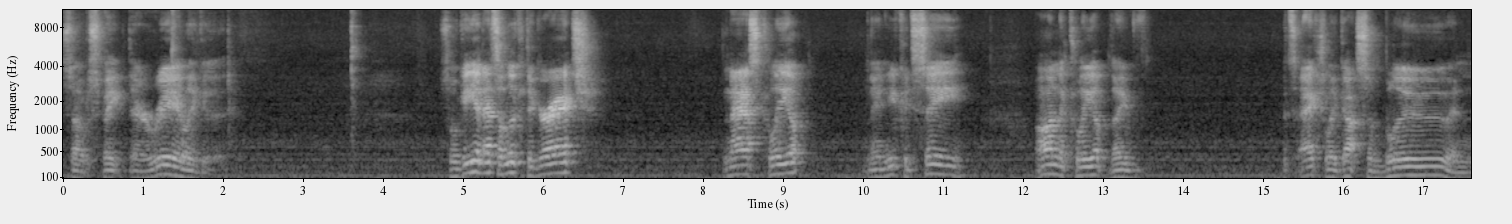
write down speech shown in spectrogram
so to speak. They're really good. So again, that's a look at the Gratch. Nice clip. And you can see on the clip they've it's actually got some blue and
